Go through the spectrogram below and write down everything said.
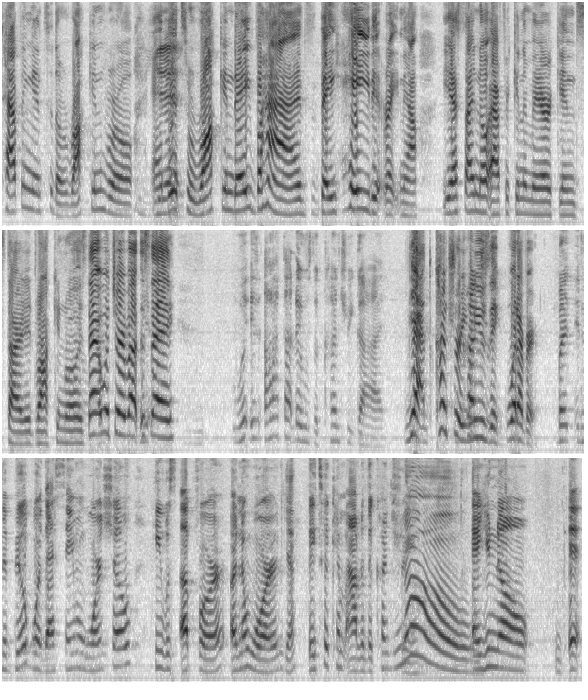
tapping into the rock and roll and Yes. it's rocking they behinds. They hate it right now. Yes, I know African Americans started rock and roll. Is that what you're about to say? What is, oh, I thought it was a country guy. Yeah, country, Country. music, whatever. But in the Billboard, that same award show, he was up for an award. Yeah. They took him out of the country. No. And you know, it,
